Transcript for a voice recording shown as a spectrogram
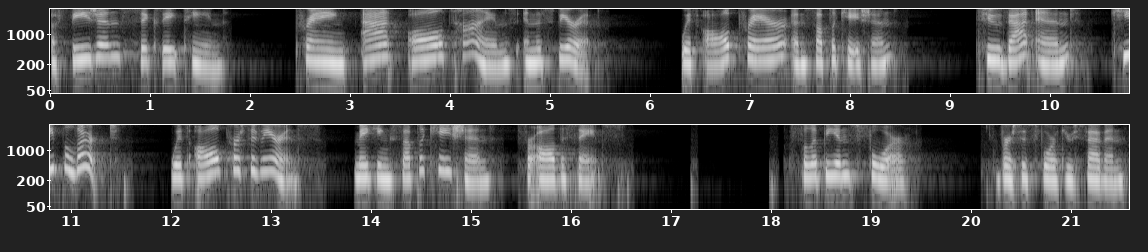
Ephesians 6:18 Praying at all times in the Spirit with all prayer and supplication to that end keep alert with all perseverance making supplication for all the saints. Philippians 4, verses 4 through 7.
